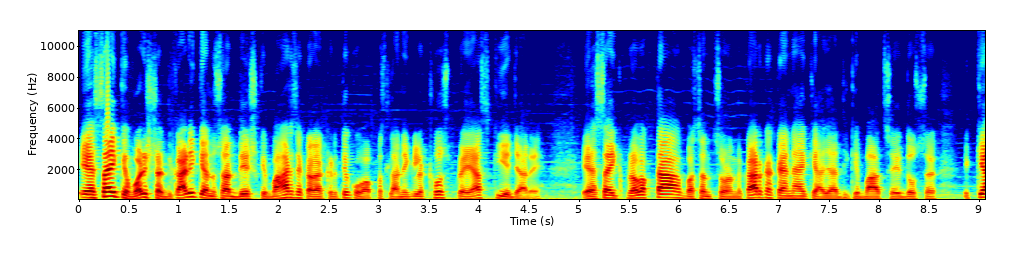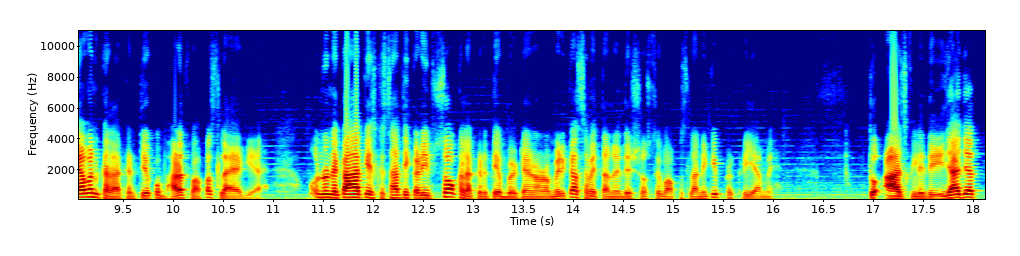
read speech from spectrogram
एएसआई के वरिष्ठ अधिकारी के अनुसार देश के बाहर से कलाकृतियों को वापस लाने के लिए ठोस प्रयास किए जा रहे हैं। एएसआई के प्रवक्ता वसंत स्वर्णकार का कहना है कि आज़ादी के बाद से दो सौ इक्यावन कलाकृतियों को भारत वापस लाया गया है। उन्होंने कहा कि इसके साथ ही करीब सौ कलाकृतियाँ ब्रिटेन और अमेरिका समेत अन्य देशों से वापस लाने की प्रक्रिया में तो आज के लिए दे इजाज़त।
